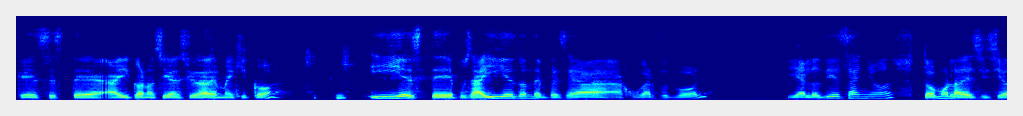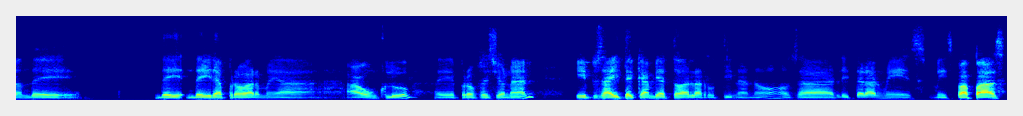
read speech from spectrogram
que es este, ahí conocido en Ciudad de México, y este, pues ahí es donde empecé a, jugar fútbol, y a los 10 años tomo la decisión de, de, ir a probarme a, a un club eh, profesional, y pues ahí te cambia toda la rutina, ¿no? O sea, literal mis, mis papás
